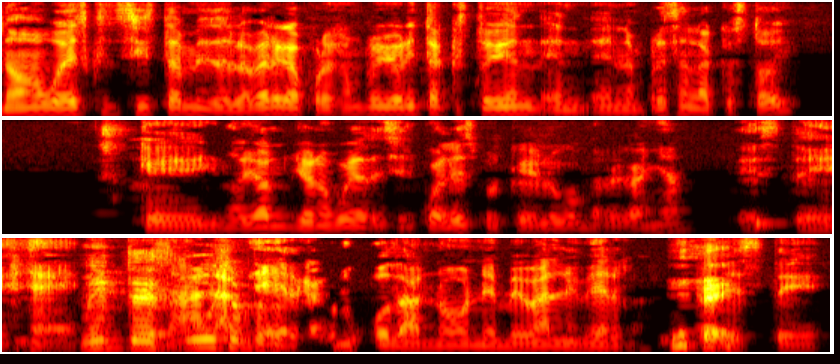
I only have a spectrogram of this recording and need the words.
No, güey, es que sí está medio de la verga. Por ejemplo, yo ahorita que estoy en, en, en la empresa en la que estoy, que no, ya, yo no voy a decir cuál es porque luego me regañan. Este. Ni te escuchan. verga, grupo Danone, me vale verga. Este.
